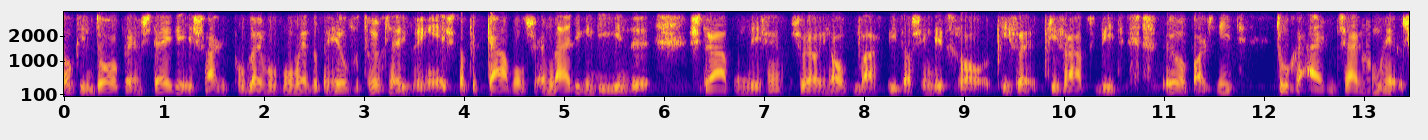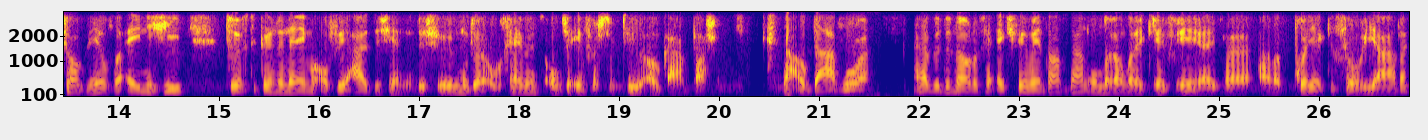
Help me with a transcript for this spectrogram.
Ook in dorpen en steden is vaak het probleem op het moment dat er heel veel teruglevering is, dat de kabels en leidingen die in de straten liggen, zowel in openbaar gebied als in dit geval priva privaat gebied, Europarks, niet toegeëigend zijn om zo heel veel energie terug te kunnen nemen of weer uit te zenden. Dus we moeten op een gegeven moment onze infrastructuur ook aanpassen. Nou, ook daarvoor hebben we de nodige experimenten al gedaan. Onder andere, ik refereer even aan het project de Floriade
